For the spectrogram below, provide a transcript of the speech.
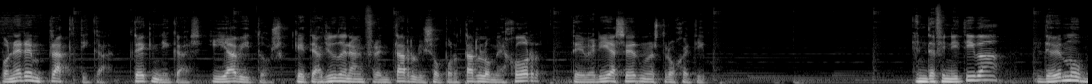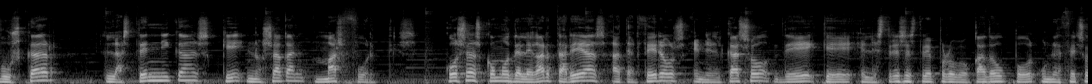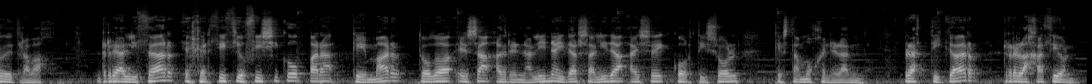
Poner en práctica técnicas y hábitos que te ayuden a enfrentarlo y soportarlo mejor debería ser nuestro objetivo. En definitiva, debemos buscar las técnicas que nos hagan más fuertes. Cosas como delegar tareas a terceros en el caso de que el estrés esté provocado por un exceso de trabajo realizar ejercicio físico para quemar toda esa adrenalina y dar salida a ese cortisol que estamos generando. practicar relajación.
